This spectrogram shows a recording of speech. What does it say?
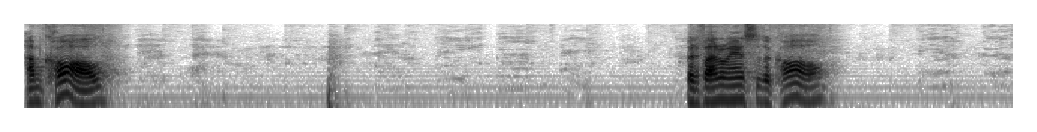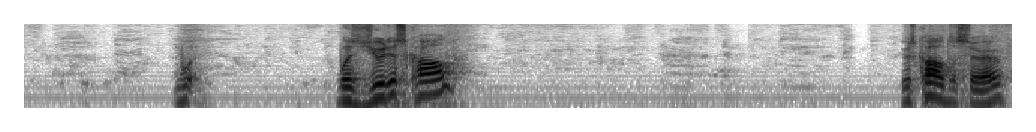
I'm called. But if I don't answer the call, was Judas called? He was called to serve,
